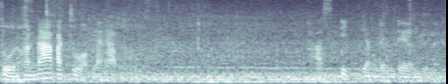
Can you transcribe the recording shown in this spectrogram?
ศูนย์ Honda ประจวบนะครับพลาสติกยังเดิมๆอยู่เลย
